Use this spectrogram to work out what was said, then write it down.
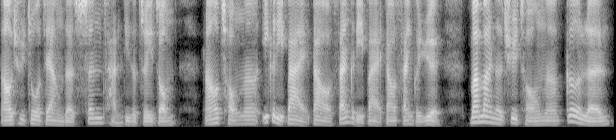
然后去做这样的生产力的追踪，然后从呢一个礼拜到三个礼拜到三个月，慢慢的去从呢个人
